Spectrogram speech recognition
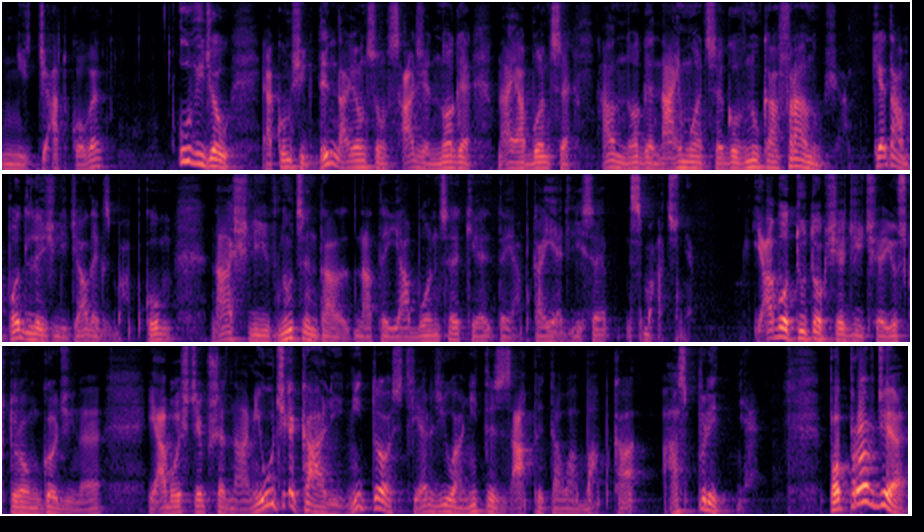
niż dziadkowe, uwidział jakąś dyndającą w sadzie nogę na jabłonce, a nogę najmłodszego wnuka Franusia. Kiedy tam podleźli dziadek z babką, naśli wnucyn ta, na te jabłonce, kie te jabłka jedli se smacznie. Jabo tutok siedzicie już którą godzinę, jaboście przed nami uciekali. Ni to stwierdziła, ni ty zapytała babka, a sprytnie. Poprawdzie,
